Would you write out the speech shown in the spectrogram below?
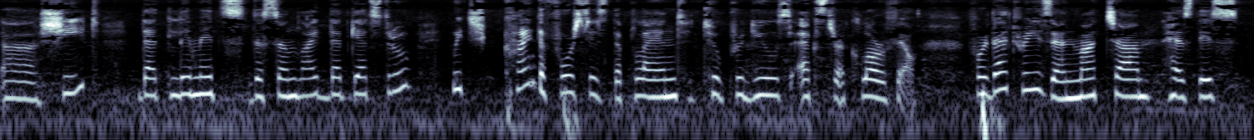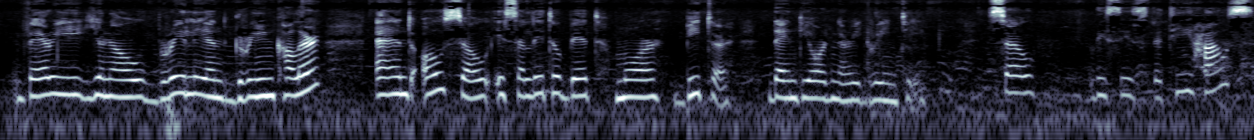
uh, sheet that limits the sunlight that gets through, which kind of forces the plant to produce extra chlorophyll. For that reason, matcha has this very, you know, brilliant green color and also is a little bit more bitter than the ordinary green tea. So this is the tea house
